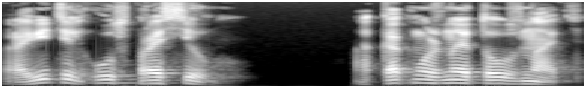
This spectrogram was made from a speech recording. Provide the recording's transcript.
Правитель У спросил, а как можно это узнать?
